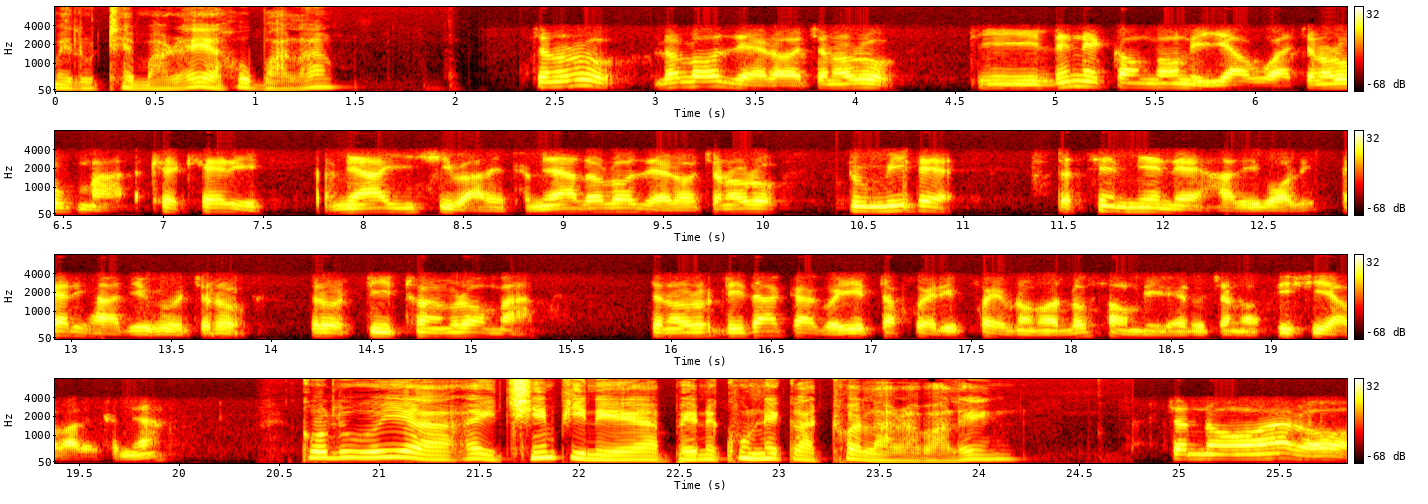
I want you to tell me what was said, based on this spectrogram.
မယ်လို့ထင်ပါတယ်အဲ့ဟုတ်ပါလားကျွန်တော်တို့လောလောဆယ်တော့ကျွန်တော်တို့ဒီလက်နဲ့ကောင်းကောင်းတွေရဖို့ကကျွန်တော်တို့မှာအခက်အခဲတွေအများကြီးရှိပါတယ်ခင်ဗျာလောလောဆယ်တော့ကျွန်တော်တို့တူမိတဲ့တစ်ဆင့်မြင့်တဲ့ဟာတွေပေါ့လေအဲ့ဒီဟာတွေကိုကျွန်တော်တို့တီထွန်ပြီးတော့မှ ကျွန်တော်တို့ဒေတာကာကွယ်ရေးတပ်ဖွဲ့တွေဖွဲ့ပြီးတော့မှလှုပ်ဆောင်နေတယ်လို့ကျွန်တော်သိရှိရပါတယ်ခင်ဗျာကိုလူဝေးကအဲ့ချင်းပြည်နယ်ကဘယ်နှခုနှစ်ကထွက်လာတာပါလဲကျွန်တော်ကတော့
